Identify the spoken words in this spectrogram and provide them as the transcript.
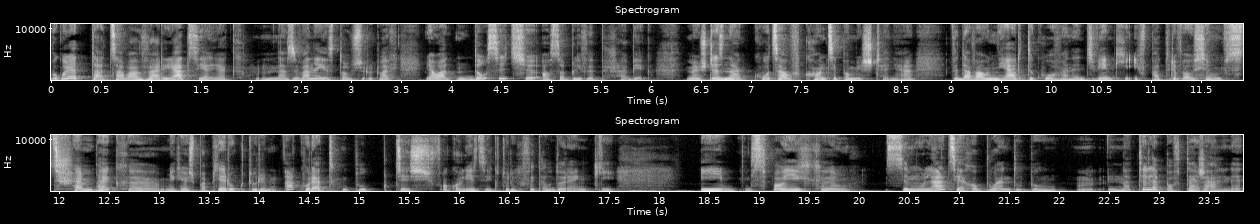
W ogóle ta cała wariacja, jak nazywane jest to w źródłach, miała dosyć osobliwy przebieg. Mężczyzna kłócał w kącie pomieszczenia, wydawał nieartykułowane dźwięki i wpatrywał się w strzępek e, jakiegoś papieru, który akurat był gdzieś w okolicy, który chwytał do ręki. I swoich e, symulacjach obłędu był na tyle powtarzalny,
